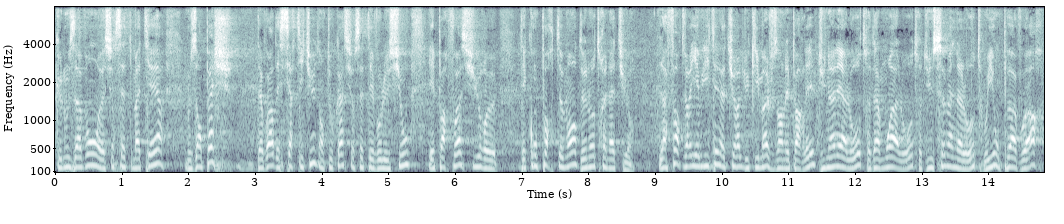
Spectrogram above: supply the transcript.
que nous avons euh, sur cette matière, nous empêche d'avoir des certitudes, en tout cas, sur cette évolution et parfois sur euh, des comportements de notre nature. La forte variabilité naturelle du climat, je vous en ai parlé, d'une année à l'autre, d'un mois à l'autre, d'une semaine à l'autre. Oui, on peut avoir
